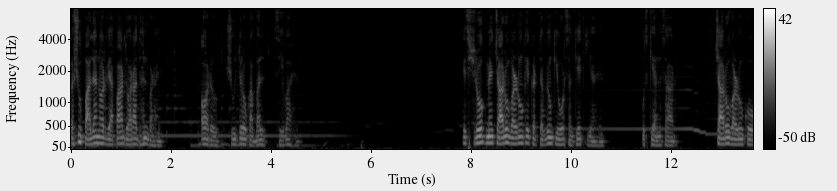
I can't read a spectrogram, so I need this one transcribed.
पशुपालन और व्यापार द्वारा धन बढ़ाएँ, और शूद्रों का बल सेवा है। इस श्लोक में चारों वर्णों के कर्तव्यों की ओर संकेत किया है। उसके अनुसार चारों वर्णों को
